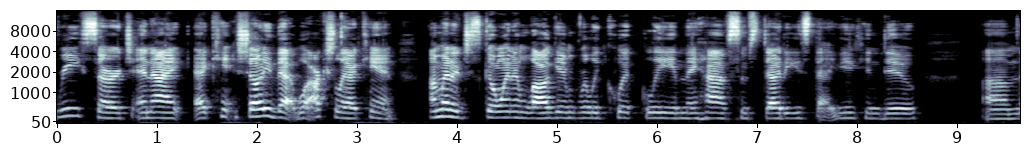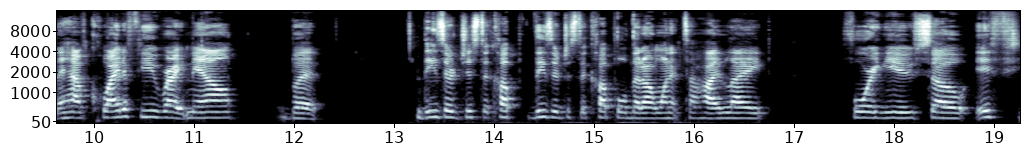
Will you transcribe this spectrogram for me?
Research, and I, I can't show you that. Well, actually, I can. I'm going to just go in and log in really quickly, and they have some studies that you can do. Um, they have quite a few right now, but these are just a couple these are just a couple that I wanted to highlight for you. So if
